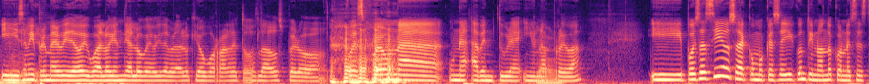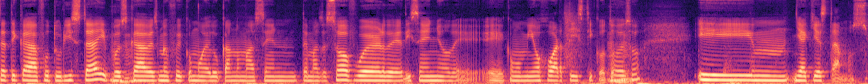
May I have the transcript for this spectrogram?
y hice mi primer video, igual hoy en día lo veo y de verdad lo quiero borrar de todos lados, pero pues fue una, una aventura y una Claro. prueba. Y pues así, o sea, como que seguí continuando con esa estética futurista y pues cada vez me fui como educando más en temas de software, de diseño, de eh, como mi ojo artístico, todo eso. Y, mm, y aquí estamos.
